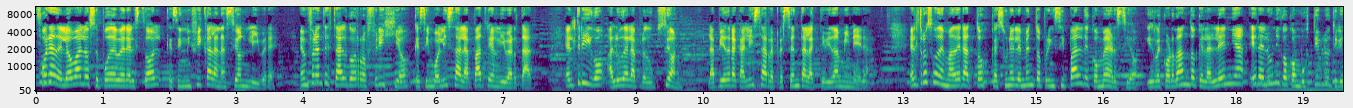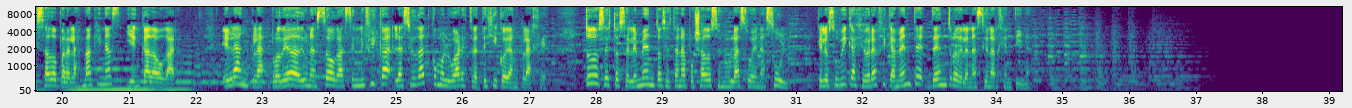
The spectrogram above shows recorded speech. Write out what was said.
Fuera del óvalo se puede ver el sol, que significa la nación libre. Enfrente está el gorro frigio, que simboliza a la patria en libertad. El trigo alude a la producción. La piedra caliza representa la actividad minera. El trozo de madera tosca es un elemento principal de comercio y recordando que la leña era el único combustible utilizado para las máquinas y en cada hogar. El ancla, rodeada de una soga, significa la ciudad como lugar estratégico de anclaje. Todos estos elementos están apoyados en un lazo en azul, que los ubica geográficamente dentro de la nación argentina.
